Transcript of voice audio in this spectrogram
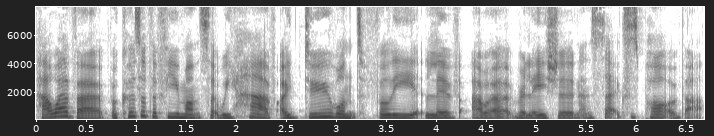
However, because of the few months that we have, I do want to fully live our relation, and sex is part of that.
